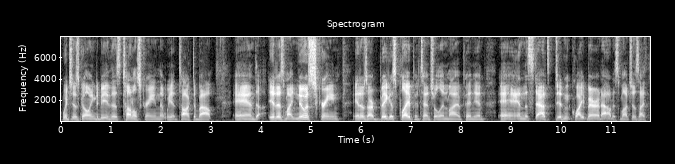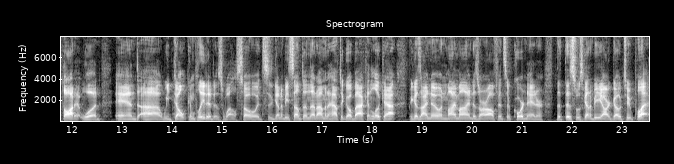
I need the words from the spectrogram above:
which is going to be this tunnel screen that we had talked about. And it is my newest screen. It is our biggest play potential, in my opinion. And the stats didn't quite bear it out as much as I thought it would and uh, we don't complete it as well. So it's going to be something that I'm going to have to go back and look at because I know in my mind as our offensive coordinator that this was going to be our go-to play.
